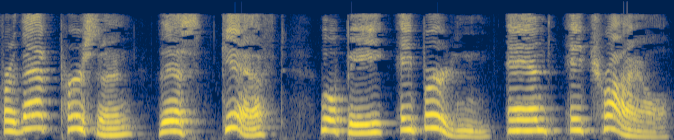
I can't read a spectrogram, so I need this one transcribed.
for that person this gift will be a burden and a trial.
